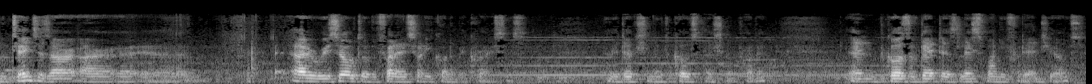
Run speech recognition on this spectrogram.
The changes are, are, uh, are a result of the financial economic crisis, the reduction of the gross national product, and because of that, there's less money for the NGOs.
